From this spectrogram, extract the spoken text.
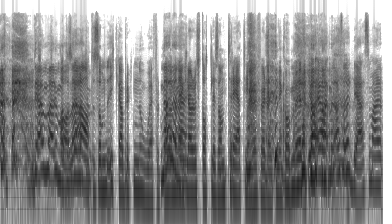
det er bare At du skal late som du ikke har brukt noe effort på Nei, det, nei, men egentlig har du stått liksom tre timer før daten din kommer. ja, ja, men altså, det er det som er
